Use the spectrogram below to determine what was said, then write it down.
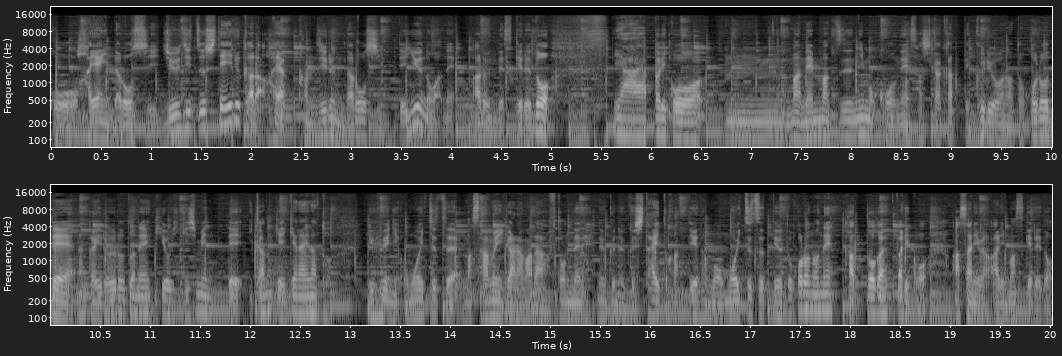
こう早いんだろうし充実しているから早く感じるんだろうしっていうのはねあるんですけれどいやーやっぱりこううーんまあ、年末にもこうね差し掛かってくるようなところでなんかいろいろとね気を引き締めていかなきゃいけないなというふうに思いつつ、まあ、寒いからまだ布団でねぬくぬくしたいとかっていうのも思いつつっていうところのね葛藤がやっぱりこう朝にはありますけれど、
